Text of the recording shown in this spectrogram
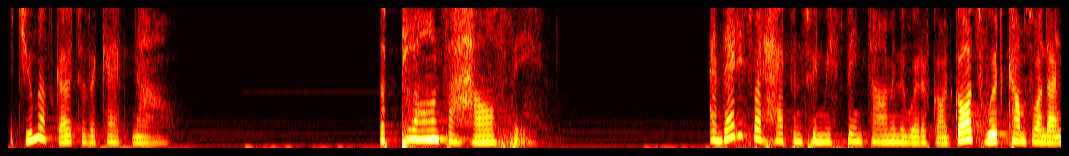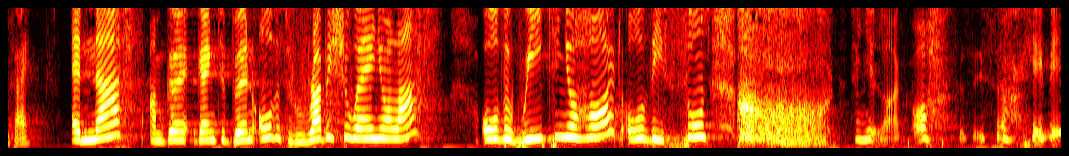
But you must go to the Cape now. The plants are healthy. And that is what happens when we spend time in the Word of God. God's Word comes one day and say, Enough, I'm go- going to burn all this rubbish away in your life, all the wheat in your heart, all these thorns. And you're like, oh, this is so heavy.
